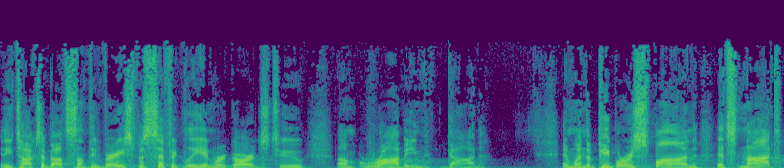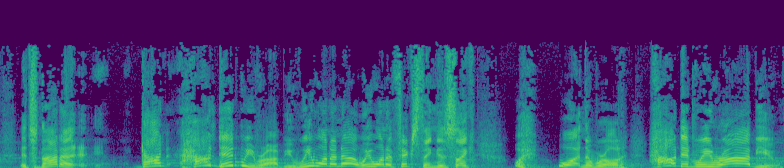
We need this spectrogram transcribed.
And He talks about something very specifically in regards to um, robbing God. And when the people respond, it's not, it's not a, God, how did we rob you? We want to know. We want to fix things. It's like, what in the world? How did we rob you?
